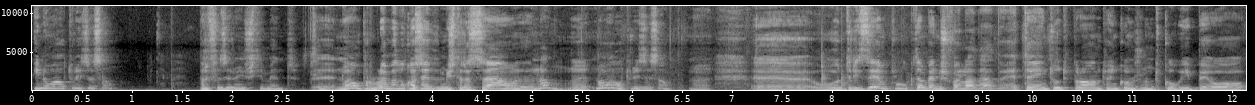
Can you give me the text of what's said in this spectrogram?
e não há autorização. Para fazer o investimento. Uh, não é um problema do Conselho de Administração, uh, não, uh, não há autorização. outro exemplo que também nos foi lá dado é tem tudo pronto em conjunto com o IPO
